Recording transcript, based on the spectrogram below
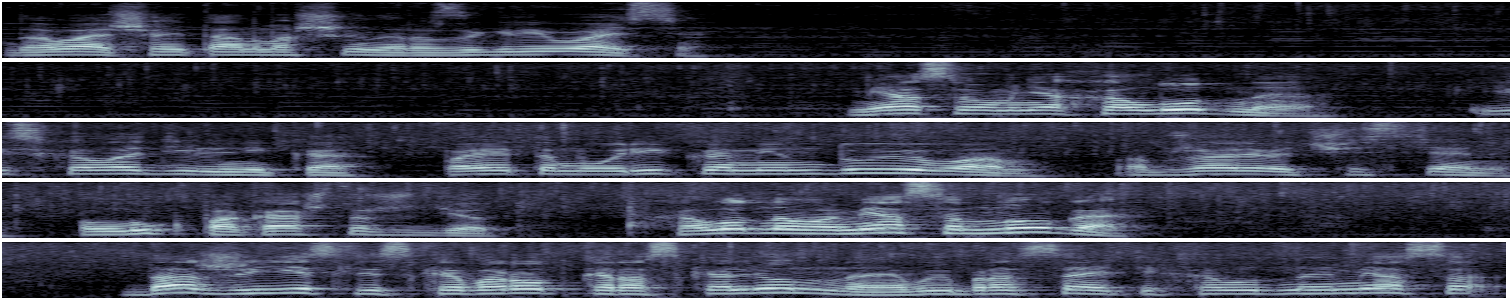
Давай, шайтан машина, разогревайся. Мясо у меня холодное, из холодильника, поэтому рекомендую вам обжаривать частями. Лук пока что ждет. Холодного мяса много. Даже если сковородка раскаленная, вы бросаете холодное мясо,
